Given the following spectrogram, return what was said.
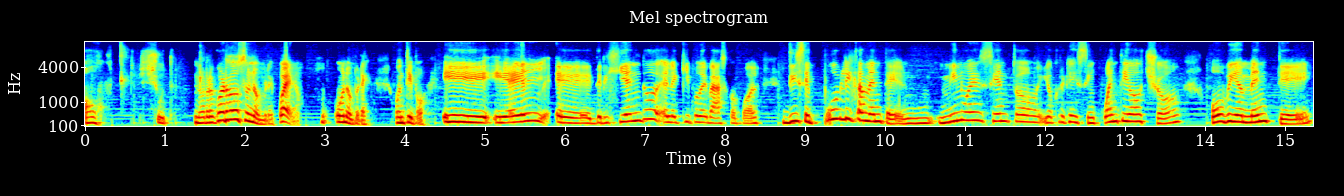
oh, shoot, no recuerdo su nombre, bueno, un hombre, un tipo. Y, él, eh, dirigiendo el equipo de básquetbol, dice públicamente en 1900, yo creo que 58, obviamente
